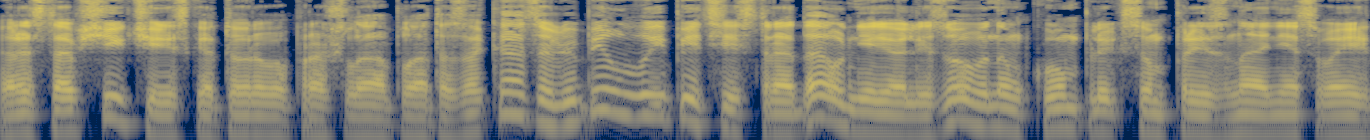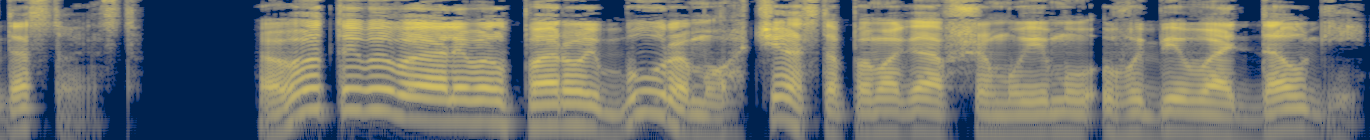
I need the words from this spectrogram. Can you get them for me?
Ростовщик, через которого прошла оплата заказа, любил выпить и страдал нереализованным комплексом признания своих достоинств. Вот и вываливал порой бурому, часто помогавшему ему выбивать долги.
